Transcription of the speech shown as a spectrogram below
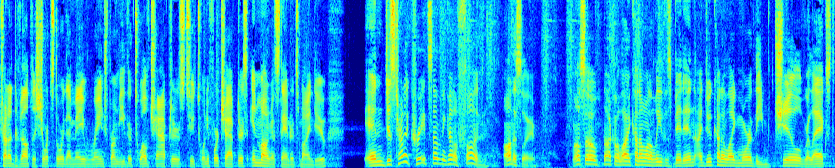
Try to develop a short story that may range from either 12 chapters to 24 chapters in manga standards, mind you. And just try to create something kind of fun, honestly. Also, not gonna lie, kind of want to leave this bit in. I do kind of like more of the chill, relaxed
